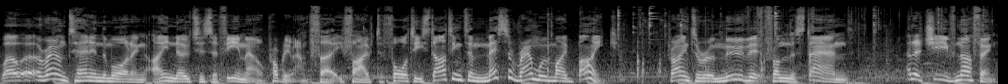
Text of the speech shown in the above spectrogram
Well, around 10 in the morning, I notice a female, probably around 35 to 40, starting to mess around with my bike, trying to remove it from the stand and achieve nothing.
